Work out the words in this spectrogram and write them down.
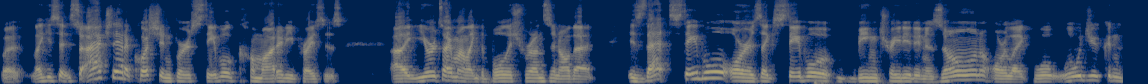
But like you said, so I actually had a question for stable commodity prices. Uh, you were talking about like the bullish runs and all that. Is that stable or is like stable being traded in a zone or like well, what would you con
